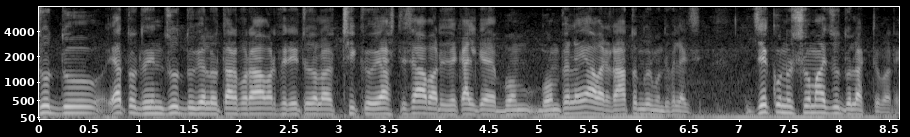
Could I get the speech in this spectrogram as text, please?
যুদ্ধ, এতদিন যুদ্ধ গেল, তারপর আবার ফের একটু জ্বলা ঠিক হয়ে আসতেছে, আবার যে কালকে বম বম ফেলাই আবার একটা আতঙ্কের মধ্যে ফেলাইছে। যে কোনো সময় যুদ্ধ লাগতে পারে।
